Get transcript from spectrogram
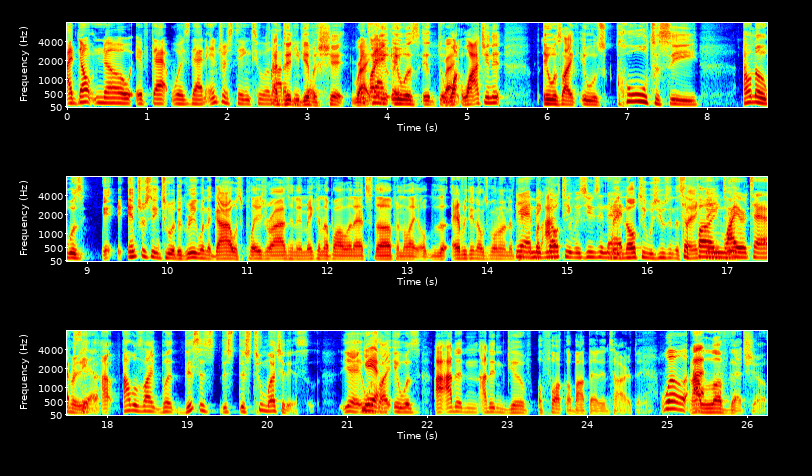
I don't know if that was that interesting to a lot of people. I didn't give a shit. Right. Like, it, it was it, Right. wa- watching it. It was like it was cool to see. I don't know. It was interesting to a degree when the guy was plagiarizing and making up all of that stuff and like oh, the, everything that was going on in the Yeah, paper. and But I- was using that. McNulty was using the to same fund thing wiretaps, for- yeah. I, I was like, but this is this this too much of this. Yeah, it Yeah. was like it was. I, I didn't I didn't give a fuck about that entire thing. Well, I, I- love that show.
